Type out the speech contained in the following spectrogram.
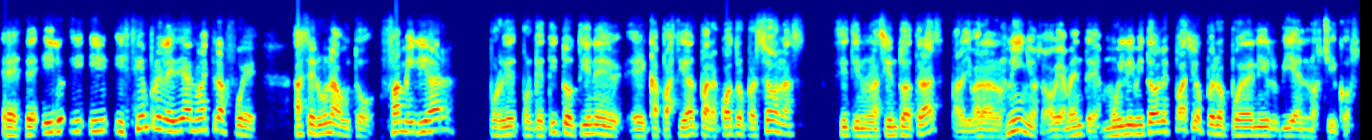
este, y, y, y siempre la idea nuestra fue hacer un auto familiar porque, porque Tito tiene eh, capacidad para cuatro personas, ¿sí? tiene un asiento atrás para llevar a los niños, obviamente es muy limitado el espacio, pero pueden ir bien los chicos.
